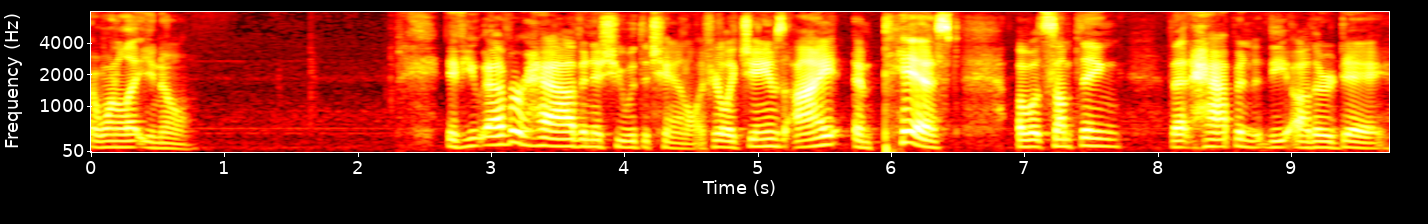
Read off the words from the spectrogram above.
I want to let you know if you ever have an issue with the channel, if you're like, James, I am pissed about something that happened the other day.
